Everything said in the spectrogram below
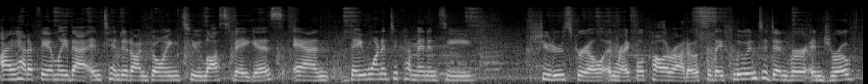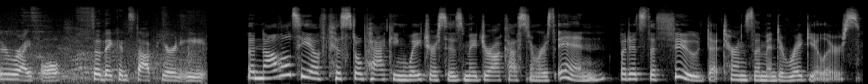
I had a family that intended on going to Las Vegas and they wanted to come in and see Shooter's Grill in Rifle, Colorado. So they flew into Denver and drove through Rifle so they can stop here and eat. The novelty of pistol packing waitresses may draw customers in, but it's the food that turns them into regulars.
